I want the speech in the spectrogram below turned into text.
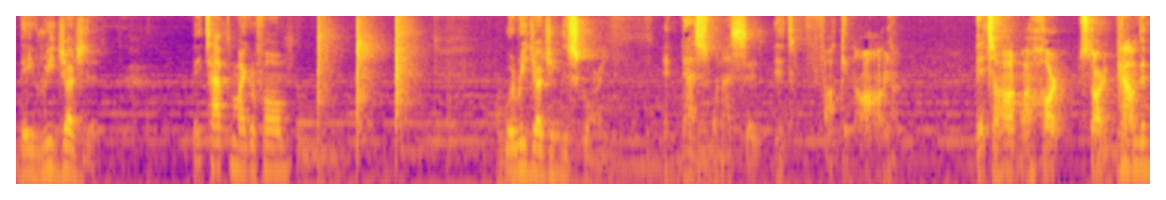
they rejudged it. They tapped the microphone. We're rejudging the scoring. And that's when I said, it's fucking on. It's on. My heart started pounding.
